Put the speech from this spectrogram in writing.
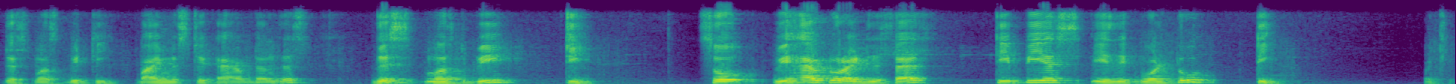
this must be t. By mistake I have done this. This must be t. So we have to write this as TPS is equal to t. Okay.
